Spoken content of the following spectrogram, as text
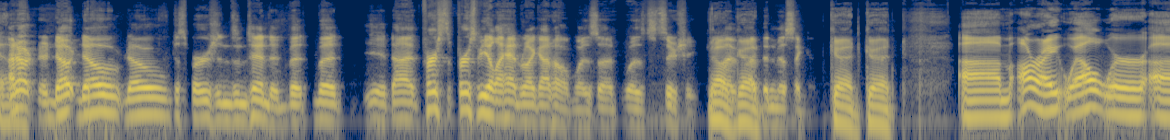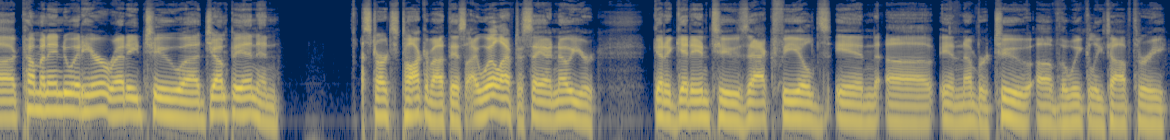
I don't no no no dispersions intended, but but it, uh, first first meal I had when I got home was uh, was sushi. Oh, I've, good. I've been missing it. Good, good. Um, all right. Well, we're uh, coming into it here, ready to uh, jump in and start to talk about this. I will have to say, I know you're going to get into Zack Fields in uh, in number two of the weekly top three.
